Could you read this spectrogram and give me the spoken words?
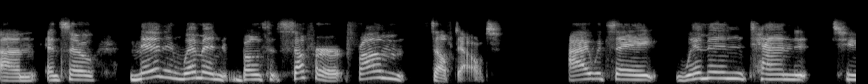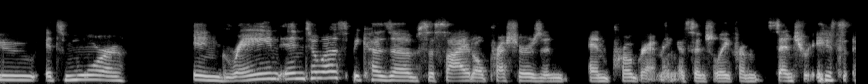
Um, and so men and women both suffer from self doubt. I would say women tend to, it's more ingrained into us because of societal pressures and and programming essentially from centuries.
